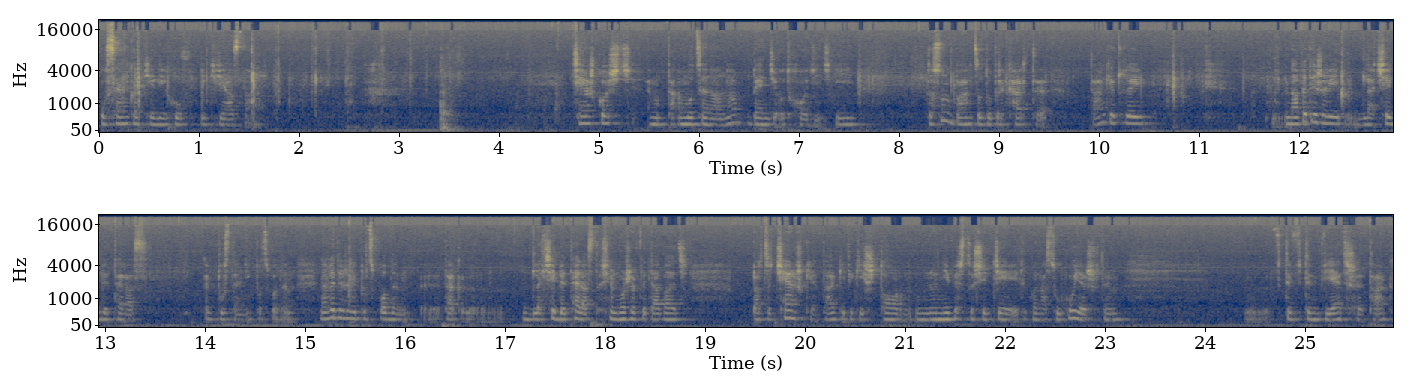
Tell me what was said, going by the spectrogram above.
Ósemka kielichów i gwiazda. Ciężkość ta emocjonalna będzie odchodzić i to są bardzo dobre karty, tak? Ja tutaj nawet jeżeli dla Ciebie teraz, pustelnik pod spodem, nawet jeżeli pod spodem, y, tak, y, dla Ciebie teraz to się może wydawać bardzo ciężkie, tak, i taki sztorm, no nie wiesz, co się dzieje, tylko nasłuchujesz w tym, w tym, w tym wietrze, tak,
